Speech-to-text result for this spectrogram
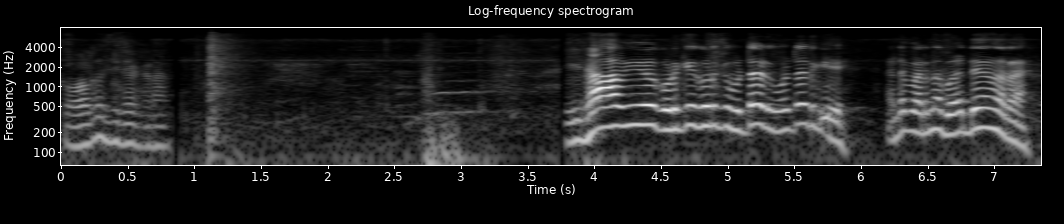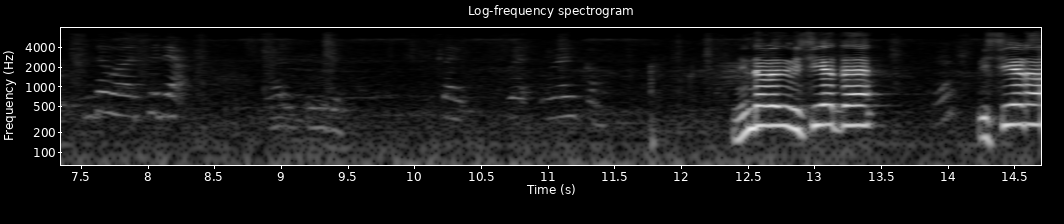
കോളർ ശരിയാക്കടാ. ഇതാ അവിയോ കൊടുക്ക് കൊടുക്ക് വിട്ടെടുക്ക് വിട്ടെടുക്ക്. എന്റെ പറഞ്ഞ ബർത്ത്ഡേ എന്ന് പറയാ നിന്റെ അവിടെ വിഷ് ചെയ്യാത്ത വിഷ് ചെയ്യടാ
